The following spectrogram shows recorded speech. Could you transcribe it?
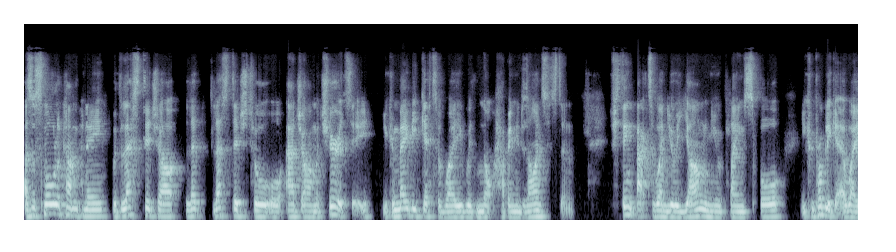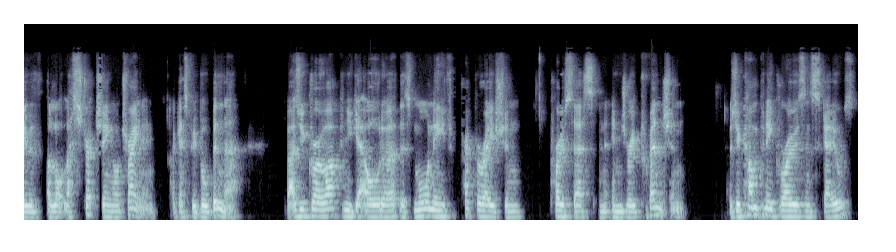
As a smaller company with less digital, less digital or agile maturity, you can maybe get away with not having a design system. If you think back to when you were young and you were playing sport, you can probably get away with a lot less stretching or training. I guess we've all been there. But as you grow up and you get older, there's more need for preparation, process, and injury prevention. As your company grows and scales,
